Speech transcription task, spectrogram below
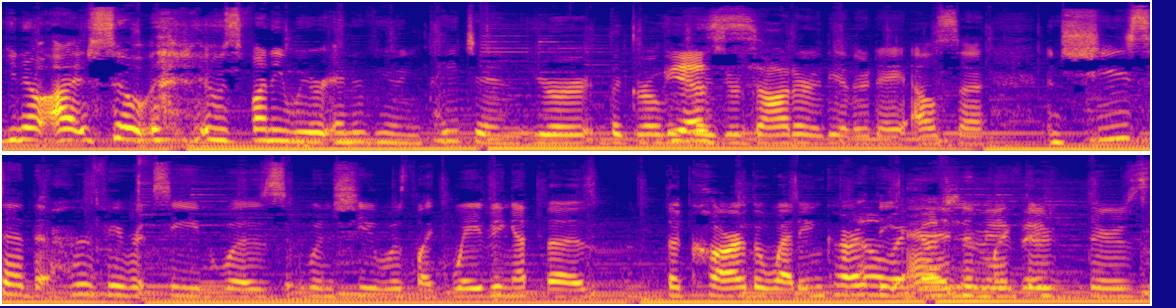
You know, I so it was funny. We were interviewing Peyton, your the girl who Yes. plays your daughter, the other day, Elsa, and she said that her favorite scene was when she was like waving at the the car, the wedding car at Oh the my gosh, end, and like there, there's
